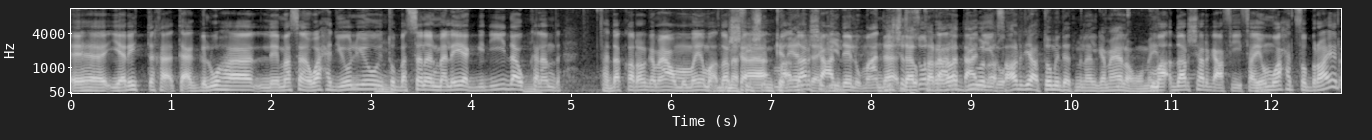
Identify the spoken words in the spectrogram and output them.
آه يا ريت تأجلوها لمثلا 1 يوليو. تبقى السنة المالية الجديدة والكلام ده. فده قرار جمعيه عمومية ما أقدرش ما أقدرش. أعدله ما ده, عنديش ده على القرارات دي والأسعار دي اعتمدت من الجمعية العمومية. ما أقدرش أرجع فيه. فيوم 1 فبراير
